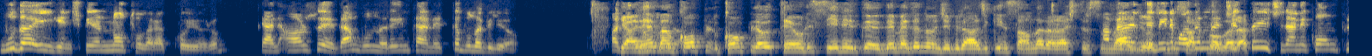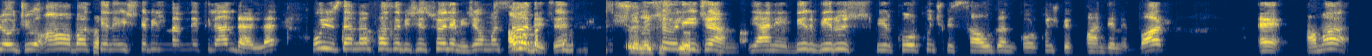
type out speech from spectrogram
Bu da ilginç bir not olarak koyuyorum. Yani arzu eden bunları internette bulabiliyor. Açıyor yani hemen komplo, komplo teorisyeni de, demeden önce birazcık insanlar araştırsınlar ha ben de benim adım da olarak. çıktığı için hani komplocu aa bak gene işte bilmem ne filan derler. O yüzden ben fazla bir şey söylemeyeceğim ama sadece ama şunu söyleyeceğim. Istiyorum. Yani bir virüs, bir korkunç bir salgın, korkunç bir pandemi var. E, ama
